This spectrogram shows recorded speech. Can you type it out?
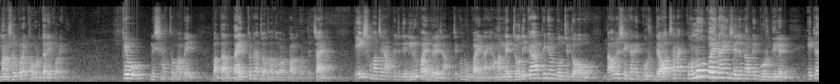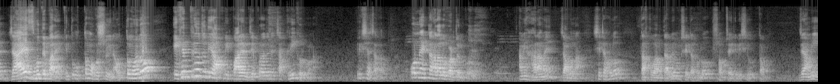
মানুষের উপরে খবরদারি করে। কেউ নিঃস্বার্থভাবে বা তার দায়িত্বটা যথাযথভাবে পালন করতে চায় না। এই সমাজে আপনি যদি নিরুপায় হয়ে যান, যে কোনো উপায় নাই, আমার ন্যায্য অধিকার থেকে আমি বঞ্চিত হব, তাহলে সেখানে ঘুষ দেওয়া ছাড়া কোনো উপায় নাই, সেজন্য আপনি ঘুষ দিলেন। এটা জায়েজ হতে পারে, কিন্তু উত্তম অবশ্যই না। উত্তম হলো, এক্ষেত্রেও যদি আপনি পারেন যে প্রয়োজনে চাকরি করব না, রিক্সা চালাবো অন্য একটা হালাল উপার্জন করব। আমি হারামে যাব না। সেটা হলো তাকওয়ার দাবি এবং সেটা হলো সবচাইতে বেশি উত্তম। যে আমি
